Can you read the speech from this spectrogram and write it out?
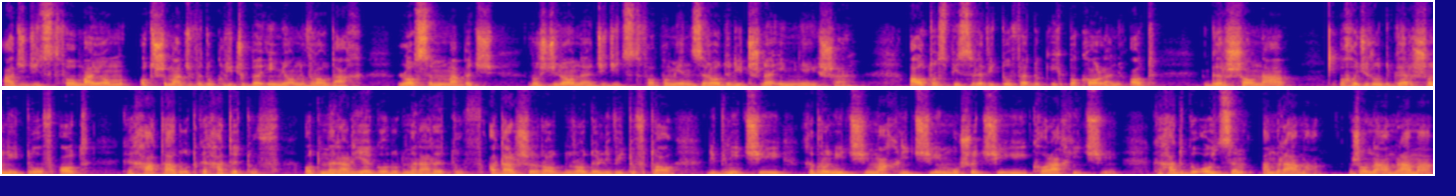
a dziedzictwo mają otrzymać według liczby imion w rodach. Losem ma być rozdzielone dziedzictwo pomiędzy rody liczne i mniejsze. A oto spis Lewitów według ich pokoleń. Od Gerszona pochodzi ród Gerszonitów, od Kehata ród Kehatytów, od Merariego ród Merarytów, a dalsze rody Lewitów to Libnici, Hebronici, Machlici, Muszyci i Korachici. Kehat był ojcem Amrama. Żona Amrama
